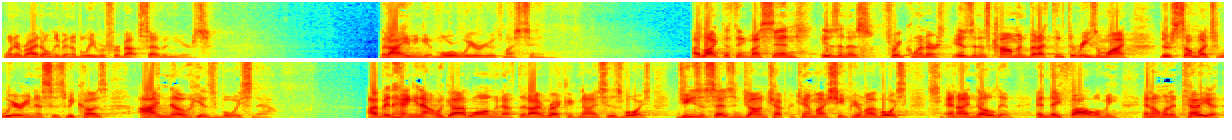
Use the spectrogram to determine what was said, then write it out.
whenever I'd only been a believer for about seven years. But I even get more weary with my sin. I'd like to think my sin isn't as frequent or isn't as common, but I think the reason why there's so much weariness is because I know His voice now. I've been hanging out with God long enough that I recognize His voice. Jesus says in John chapter 10, My sheep hear my voice, and I know them, and they follow me. And I want to tell you,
